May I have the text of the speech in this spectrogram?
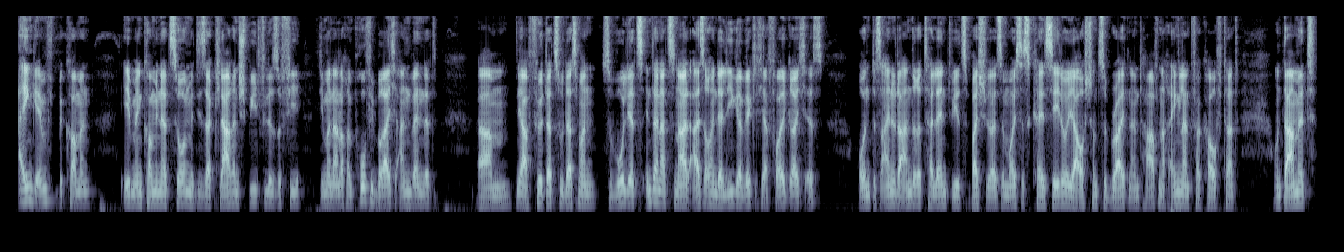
eingeimpft bekommen, eben in Kombination mit dieser klaren Spielphilosophie, die man dann auch im Profibereich anwendet, ähm, ja, führt dazu, dass man sowohl jetzt international als auch in der Liga wirklich erfolgreich ist und das ein oder andere Talent, wie jetzt beispielsweise Moises Caicedo ja auch schon zu Brighton and Half nach England verkauft hat und damit,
